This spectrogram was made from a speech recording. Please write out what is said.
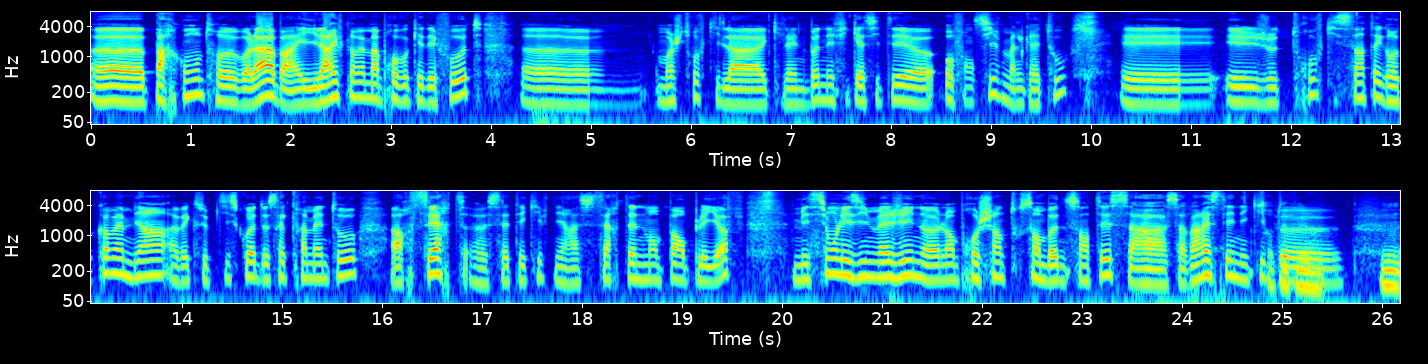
Euh, par contre, euh, voilà, ben, il arrive quand même à provoquer des fautes. Moi, je trouve qu'il a, qu'il a une bonne efficacité offensive malgré tout. Et, je trouve qu'il s'intègre quand même bien avec ce petit squad de Sacramento. Alors certes, euh, cette équipe n'ira certainement pas en playoff, mais si on les imagine euh, l'an prochain tous en bonne santé, ça, ça va rester une équipe euh, mm.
